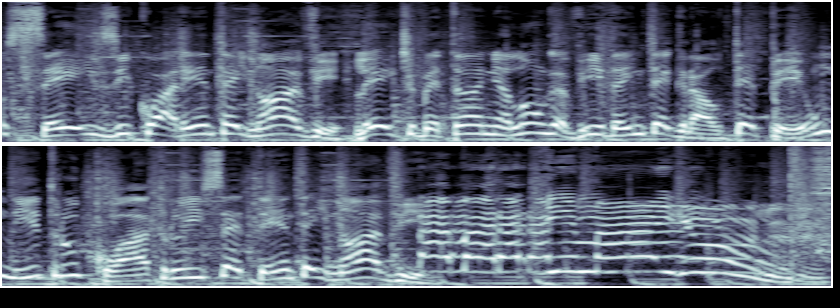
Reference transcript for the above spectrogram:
6,49. Leite Betânia longa vida integral TP 1 litro, 4,79. Tá barato demais, Júnior!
